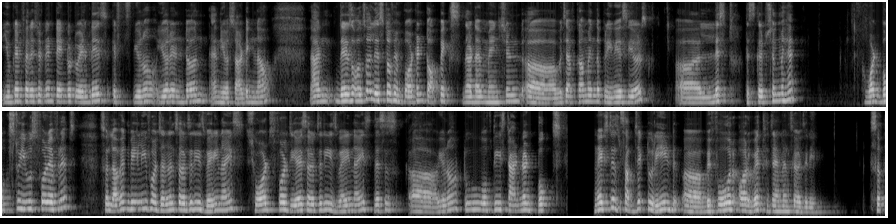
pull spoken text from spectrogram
you can finish it in ten to twelve days if you know you are intern and you are starting now and there is also important topics that I've mentioned uh, which have come in the previous years. Uh, list description में है. What books to use for reference so Love and Bailey for general surgery is very nice. Schwartz for GI surgery is very nice. This is, uh, you know, two of the standard books. Next is subject to read uh, before or with general surgery. So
